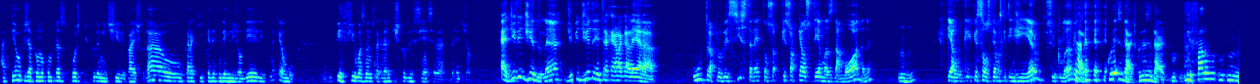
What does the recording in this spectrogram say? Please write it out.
ateu que já toma como pressuposto que tudo é mentira e vai estudar, ou o cara que quer defender a religião dele? Como é que é o, o perfil, mais ou menos, da galera que estuda a ciência da, da religião? É, dividido, né? Dividido entre aquela galera ultra progressista, né? Então, só, que só quer os temas da moda, né? Uhum. Que, é, que, que, são os temas que tem dinheiro circulando. Cara, curiosidade, curiosidade. Me fala um, um,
